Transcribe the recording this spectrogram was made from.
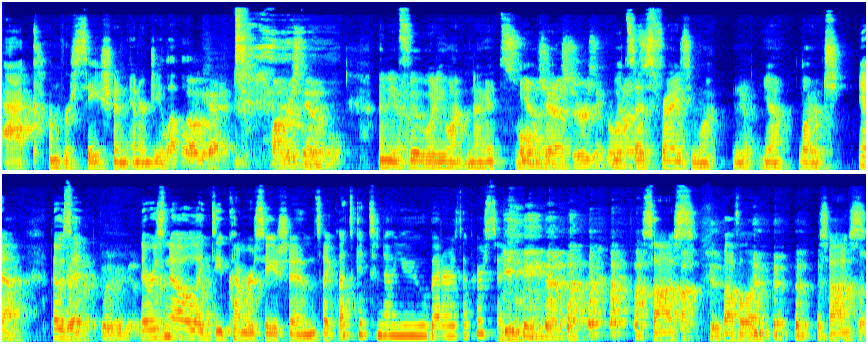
at conversation energy level. okay. Understandable. I need Yeah. food. What do you want? Nuggets? Small Yeah, gestures and What size fries you want? Yeah. Yeah, large. Yeah, that was Good, it. Good, good, good. There was no like deep conversations. Like, let's get to know you better as a person. Sauce, buffalo. Sauce.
